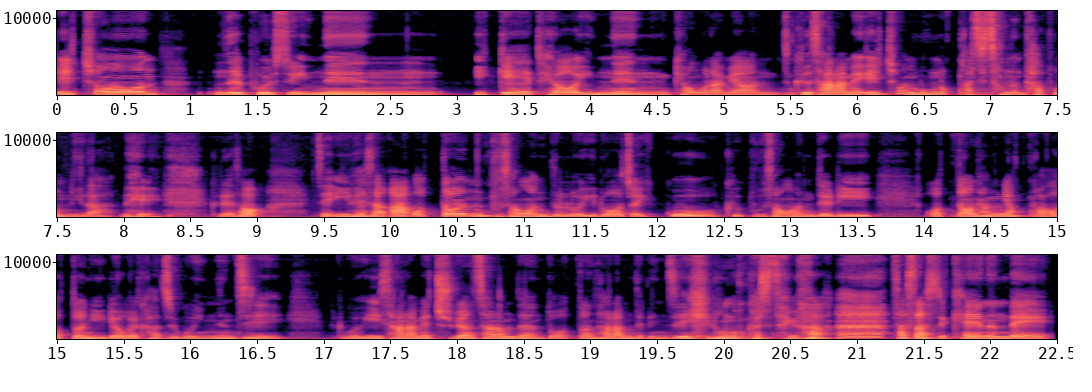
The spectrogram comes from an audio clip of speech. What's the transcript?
일촌을 볼 수 있는 있게 되어 있는 경우라면 그 사람의 일촌 목록까지 저는 다 봅니다. 네. 그래서 이제 이 회사가 어떤 구성원들로 이루어져 있고 그 구성원들이 어떤 학력과 어떤 이력을 가지고 있는지 그리고 이 사람의 주변 사람들은 또 어떤 사람들인지 이런 것까지 제가 샅샅이 캐는데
